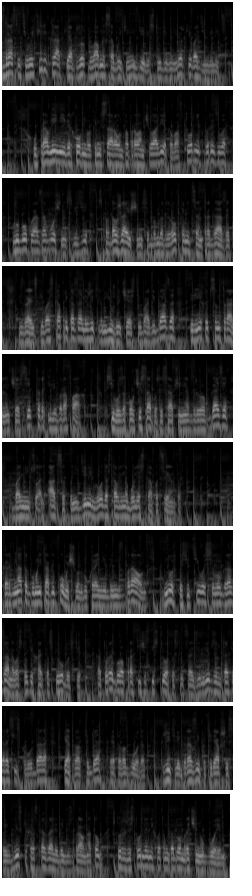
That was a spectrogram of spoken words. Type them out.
Здравствуйте, в эфире краткий обзор главных событий недели. В студии в Нью-Йорке Вадим Милицын. Управление Верховного комиссара ООН по правам человека во вторник выразило глубокую озабоченность в связи с продолжающимися бомбардировками центра Газы. Израильские войска приказали жителям южной части Вади Газа переехать в центральную часть сектора или в Рафах. Всего за полчаса после сообщения о взрывах в Газе в больницу Аль-Акса в понедельник было доставлено более 100 пациентов. Координатор гуманитарной помощи он в Украине Денис Браун вновь посетила село Гроза на востоке Харьковской области, которое было практически стерто с лица земли в результате российского удара 5 октября этого года. Жители Грозы, потерявшие своих близких, рассказали Денис Браун о том, что Рождество для них в этом году омрачено горем.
